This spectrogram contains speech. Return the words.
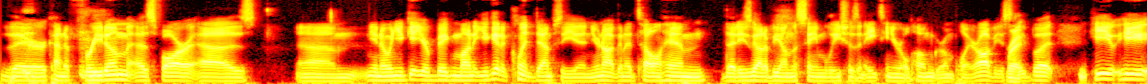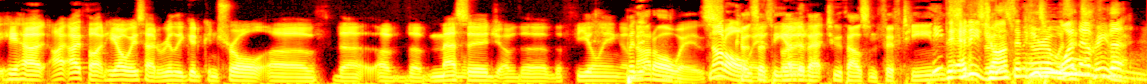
their kind of freedom as far as. Um, you know, when you get your big money, you get a Clint Dempsey in. You're not going to tell him that he's got to be on the same leash as an 18 year old homegrown player, obviously. Right. But he he he had. I, I thought he always had really good control of the of the message of the the feeling. Of But not always. Not always, Because at the end of that 2015, The Eddie season- Johnson He's era was one a of the.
